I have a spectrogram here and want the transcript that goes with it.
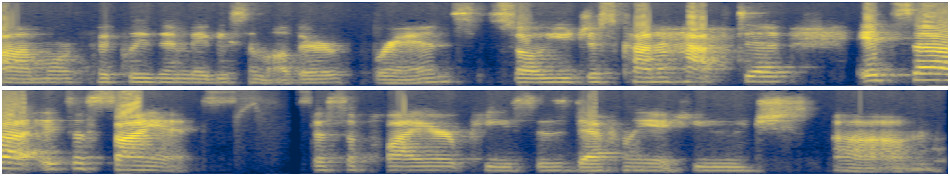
um, more quickly than maybe some other brands so you just kind of have to it's a it's a science the supplier piece is definitely a huge, um,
